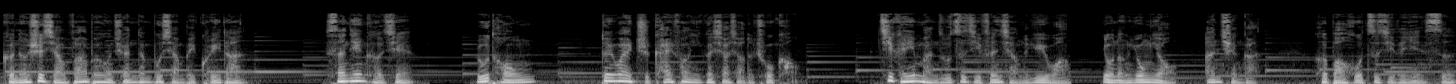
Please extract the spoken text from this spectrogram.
可能是想发朋友圈，但不想被窥探。三天可见，如同对外只开放一个小小的出口。既可以满足自己分享的欲望，又能拥有安全感和保护自己的隐私，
